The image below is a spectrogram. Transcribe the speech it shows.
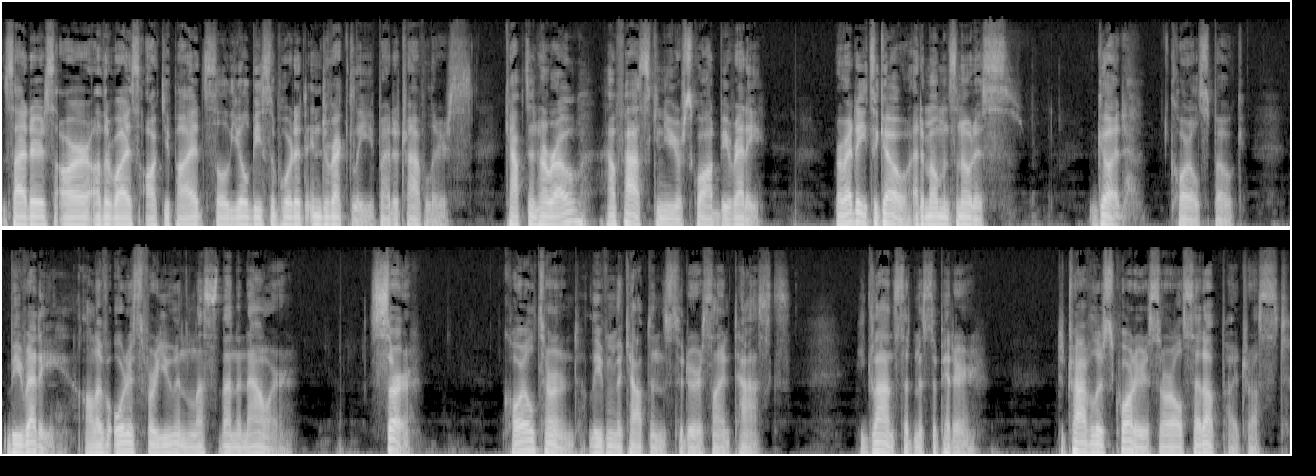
Siders are otherwise occupied, so you'll be supported indirectly by the travelers. Captain Hero, how fast can you your squad be ready? We're ready to go at a moment's notice. Good, Coil spoke. Be ready. I'll have orders for you in less than an hour. Sir. Coil turned, leaving the captains to their assigned tasks. He glanced at Mr. Pitter. The travelers' quarters are all set up, I trust.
